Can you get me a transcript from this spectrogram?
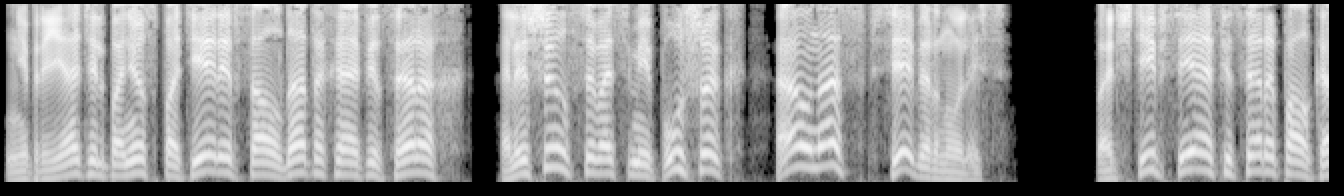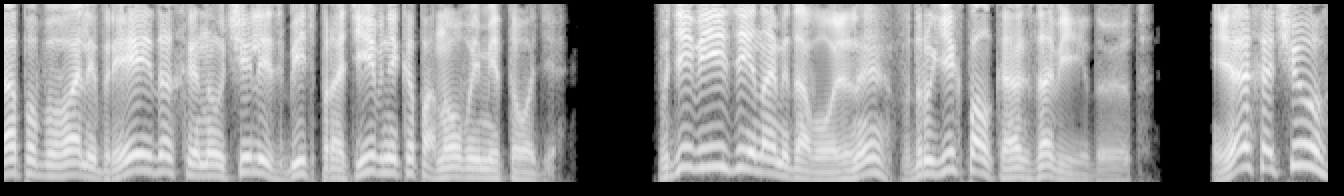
Неприятель понес потери в солдатах и офицерах, лишился восьми пушек, а у нас все вернулись. Почти все офицеры полка побывали в рейдах и научились бить противника по новой методе. В дивизии нами довольны, в других полках завидуют. Я хочу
